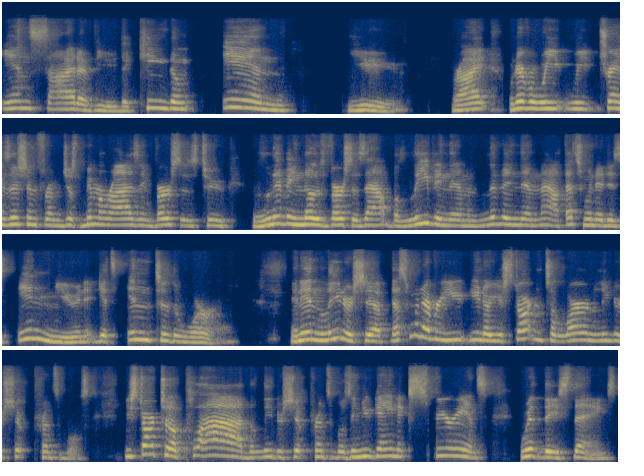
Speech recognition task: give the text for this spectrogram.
inside of you, the kingdom in you right? Whenever we we transition from just memorizing verses to living those verses out, believing them and living them out, that's when it is in you and it gets into the world. And in leadership, that's whenever you you know you're starting to learn leadership principles. You start to apply the leadership principles and you gain experience with these things.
